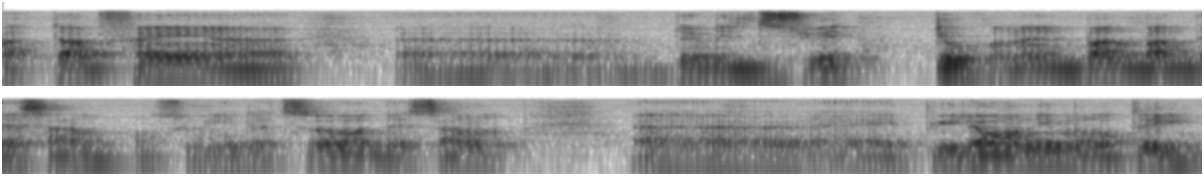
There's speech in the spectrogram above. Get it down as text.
octobre, fin 2018. Euh, Tout, on a une bonne, bonne descente. On se souvient de ça, descente. Euh, et puis là, on est monté.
